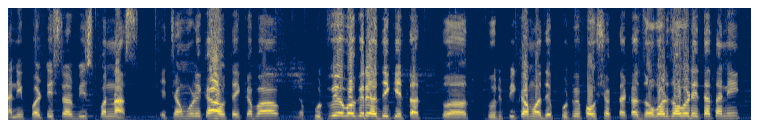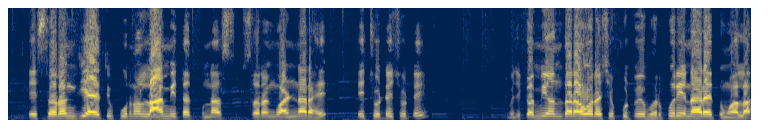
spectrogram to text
आणि फर्टिस्टार वीस पन्नास. याच्यामुळे काय होतंय का बा फुटवे वगैरे अधिक येतात. त- तूर पिकामध्ये फुटवे पाहू शकता का? जवळ जवळ येतात आणि हे सरंग जे आहे ते पूर्ण लांब येतात. पुन्हा सरंग वाढणार आहे. हे छोटे छोटे म्हणजे कमी अंतरावर असे फुटवे भरपूर येणार आहे तुम्हाला.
